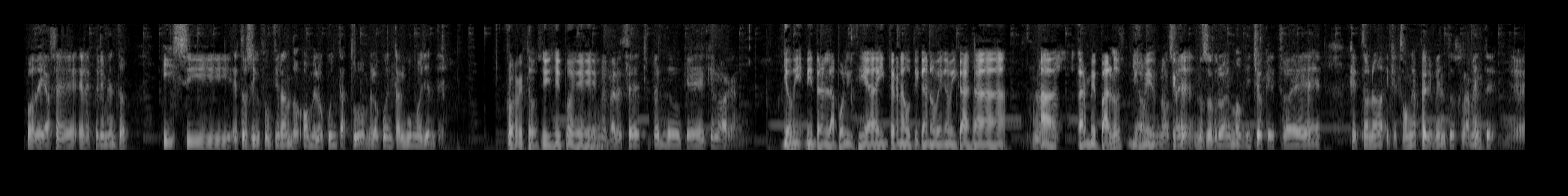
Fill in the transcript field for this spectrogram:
Podéis hacer el experimento. Y si esto sigue funcionando, o me lo cuentas tú o me lo cuenta algún oyente. Correcto, sí, sí, pues. Me parece estupendo que, que lo hagan. Yo, mi- mientras la policía internautica no venga a mi casa No. a darme palos, yo a No, mí. no sé, nosotros hemos dicho que esto es que esto no que esto es un experimento solamente. Eh,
